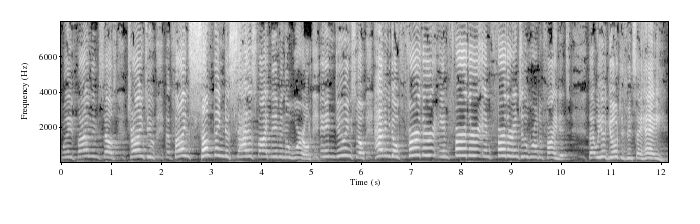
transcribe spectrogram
where they find themselves trying to find something to satisfy them in the world. And in doing so, having to go further and further and further into the world to find it. That we would go to them and say, Hey,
